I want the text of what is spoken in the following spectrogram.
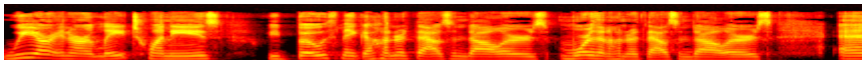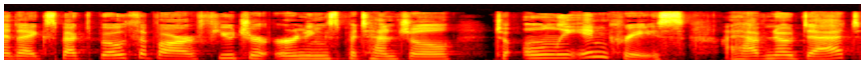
We are in our late 20s. We both make $100,000, more than $100,000. And I expect both of our future earnings potential to only increase. I have no debt.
